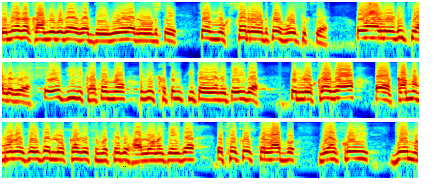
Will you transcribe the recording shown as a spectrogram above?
ਇਹਨਾਂ ਦਾ ਕੰਮ ਜਿਹੜਾ ਹੈਗਾ ਦੇਵੀ ਵਾਲਾ ਰੋਡ ਤੇ ਤੇ ਮੁਕਤਸਰ ਰੋਡ ਤੇ ਹੋ ਚੁੱਕਿਆ। ਉਹ ਆਲਰੇਡੀ ਚੱਲ ਰਿਹਾ। ਇਹ ਚੀਜ਼ ਖਤਮ ਆ ਵੀ ਖਤਮ ਕੀਤਾ ਜਾਣਾ ਚਾਹੀਦਾ। ਤੇ ਲੋਕਾਂ ਦਾ ਕੰਮ ਹੋਣਾ ਚਾਹੀਦਾ, ਲੋਕਾਂ ਦੇ ਸਮੱਸਿਆ ਦੇ ਹੱਲ ਹੋਣਾ ਚਾਹੀਦਾ। ਇੱਥੇ ਕੋਈ ਕਲੱਬ ਜਾਂ ਕੋਈ ਜਿਮ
